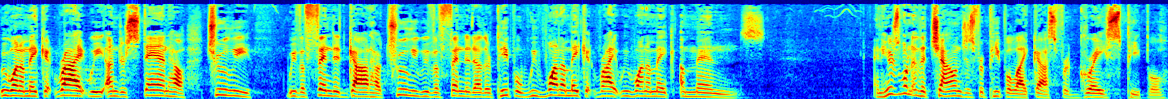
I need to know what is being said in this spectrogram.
We want to make it right. We understand how truly we've offended God, how truly we've offended other people. We want to make it right. We want to make amends. And here's one of the challenges for people like us, for grace people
